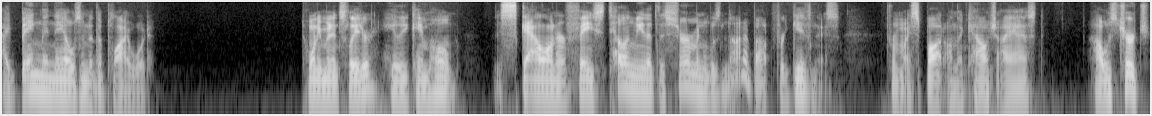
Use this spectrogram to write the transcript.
I banged the nails into the plywood. Twenty minutes later, Haley came home, the scowl on her face telling me that the sermon was not about forgiveness. From my spot on the couch, I asked, How was church?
